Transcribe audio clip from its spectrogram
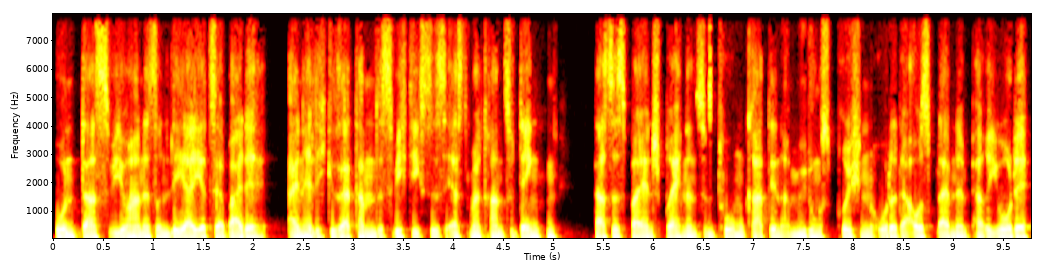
Und dass, wie Johannes und Lea jetzt ja beide einhellig gesagt haben, das Wichtigste ist erstmal dran zu denken, dass es bei entsprechenden Symptomen, gerade den Ermüdungsbrüchen oder der ausbleibenden Periode,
